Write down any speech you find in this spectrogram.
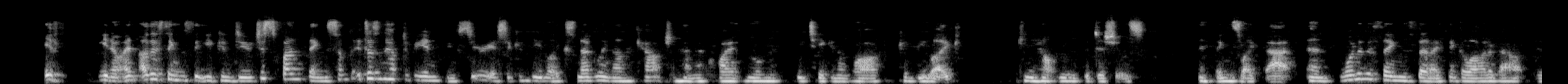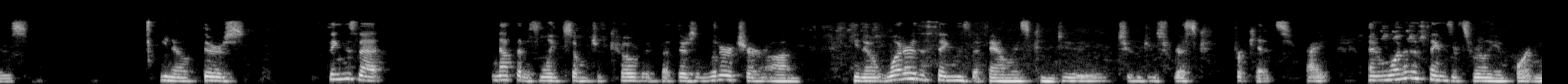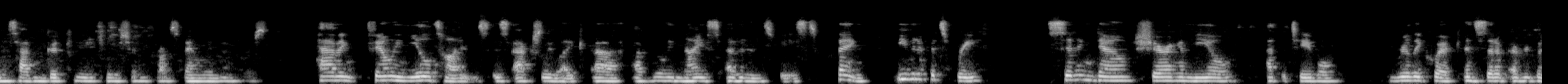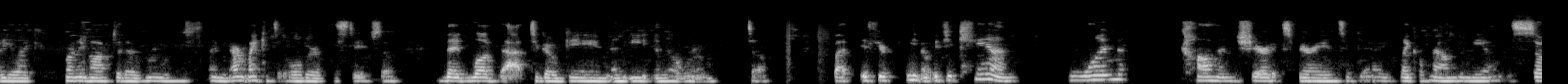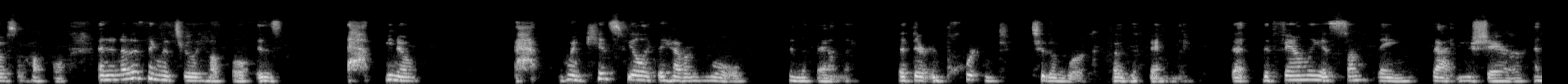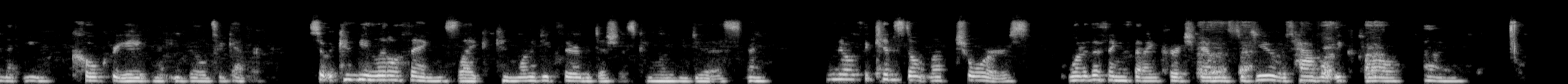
if, you know, and other things that you can do, just fun things. Some, it doesn't have to be anything serious. It can be like snuggling on the couch and having a quiet moment, be taking a walk. It could be like, can you help me with the dishes? And things like that. And one of the things that I think a lot about is you know, there's things that, not that it's linked so much with COVID, but there's a literature on, you know, what are the things that families can do to reduce risk for kids, right? And one of the things that's really important is having good communication across family members. Having family meal times is actually like a, a really nice evidence based thing, even if it's brief. Sitting down, sharing a meal at the table really quick instead of everybody like running off to their rooms. I mean, aren't my kids older at this stage, so they'd love that to go game and eat in their room. So, but if you're, you know, if you can, one common shared experience a day, like around a meal, is so so helpful. And another thing that's really helpful is, you know, when kids feel like they have a role in the family, that they're important to the work of the family that the family is something that you share and that you co-create and that you build together. So it can be little things like, can one of you clear the dishes? Can one of you do this? And you know, if the kids don't love chores, one of the things that I encourage families to do is have what we call, um,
